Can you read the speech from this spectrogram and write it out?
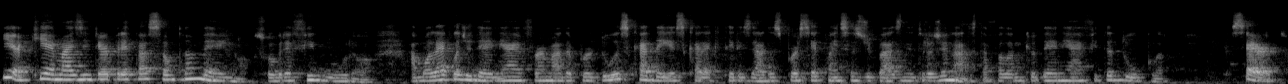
E aqui é mais interpretação também, ó, sobre a figura. Ó. A molécula de DNA é formada por duas cadeias caracterizadas por sequências de base nitrogenadas. Está falando que o DNA é fita dupla. Certo.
